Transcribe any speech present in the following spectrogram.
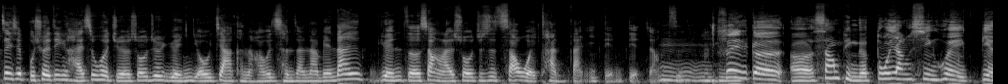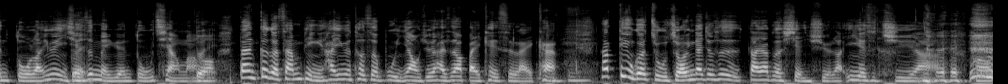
这些不确定还是会觉得说，就原油价可能还会撑在那边。但是原则上来说，就是稍微看淡一点点这样子。所以。这个呃商品的多样性会变多了，因为以前是美元独强嘛，对哈。但各个商品它因为特色不一样，我觉得还是要白 case 来看。那第五个主轴应该就是大家的显学了，ESG 啊，好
